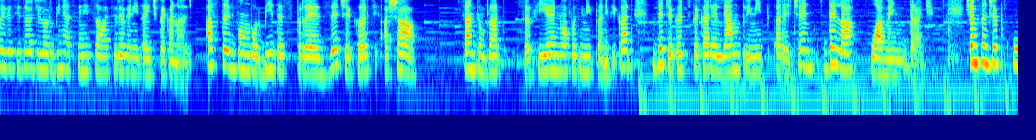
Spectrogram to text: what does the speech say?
regăsit, dragilor! Bine ați venit sau ați revenit aici pe canal. Astăzi vom vorbi despre 10 cărți, așa s-a întâmplat să fie, nu a fost nimic planificat, 10 cărți pe care le-am primit recent de la oameni dragi. Și am să încep cu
